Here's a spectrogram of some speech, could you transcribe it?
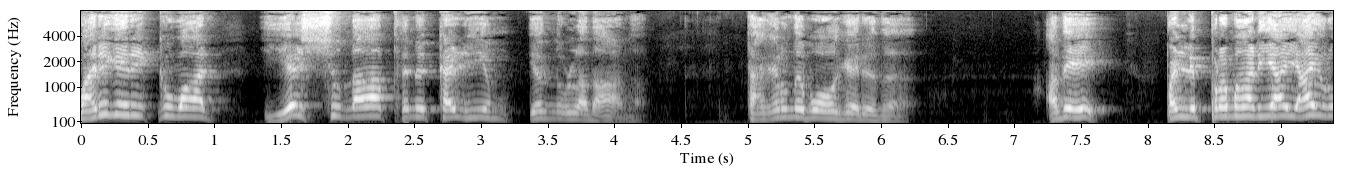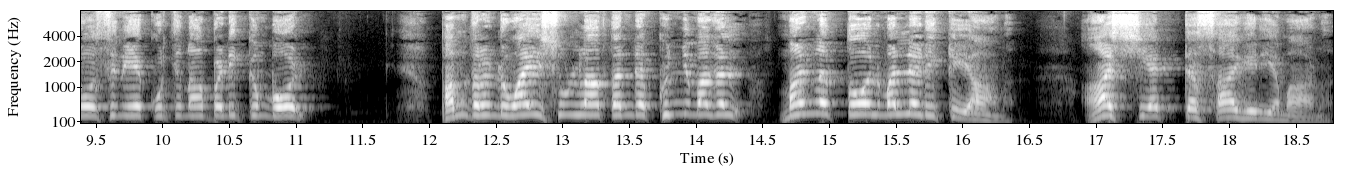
പരിഹരിക്കുവാൻ യേശുനാഥന് കഴിയും എന്നുള്ളതാണ്. തകർന്നു പോകരുത്. അതെ പള്ളിപ്രമാണിയായ ഐറോസിനെ കുറിച്ച് നാം പഠിക്കുമ്പോൾ പന്ത്രണ്ട് വയസ്സുള്ള തന്റെ കുഞ്ഞുമകൾ മണ്ണത്തോൽ മല്ലടിക്കുകയാണ്. ആശയറ്റ സാഹചര്യമാണ്.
